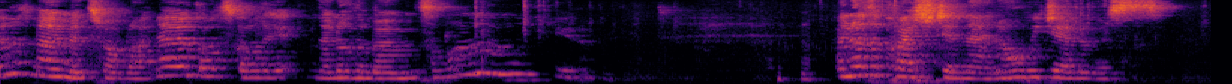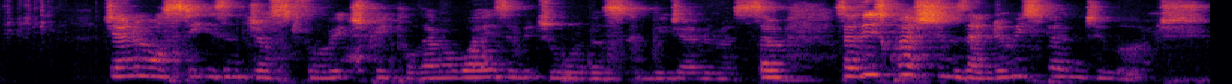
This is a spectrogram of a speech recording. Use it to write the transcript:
There was moments where I'm like, no, God's got it. And then other moments I'm like, mm, you know. Another question then, are we generous? Generosity isn't just for rich people. There are ways in which all of us can be generous. So so these questions then, do we spend too much?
